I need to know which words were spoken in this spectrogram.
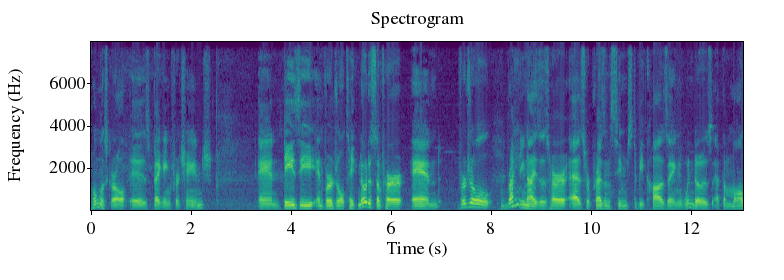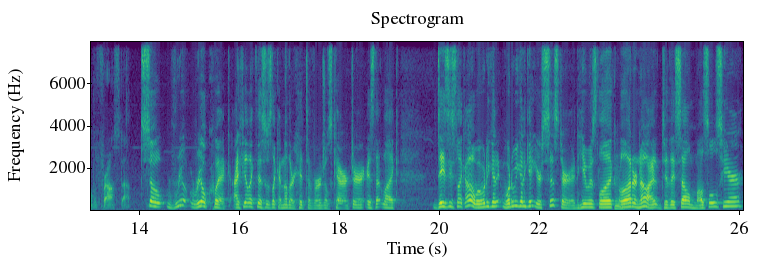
homeless girl is begging for change, and Daisy and Virgil take notice of her, and Virgil recognizes her as her presence seems to be causing windows at the mall to frost up. So real real quick, I feel like this was like another hit to Virgil's character is that like Daisy's like, "Oh, well, what are you getting? What are we going to get your sister?" And he was like, Hmm. "Oh, I don't know. I, do they sell muzzles here?"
